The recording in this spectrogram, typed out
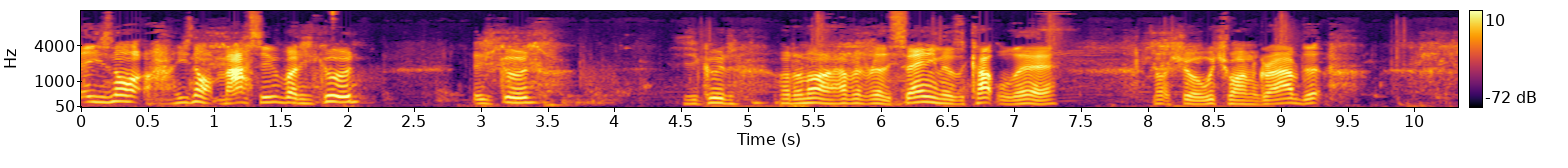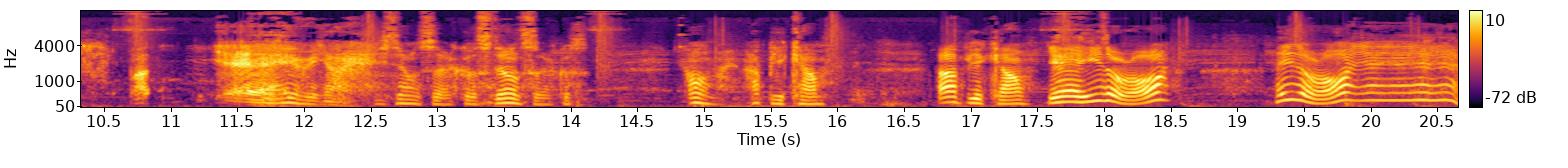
He's not he's not massive, but he's good. He's good. He's good. I don't know, I haven't really seen him. There's a couple there. Not sure which one grabbed it. But yeah, here we go. He's doing circles, doing circles. Oh man, up you come. Up you come. Yeah, he's alright. He's alright. Yeah, yeah, yeah, yeah.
